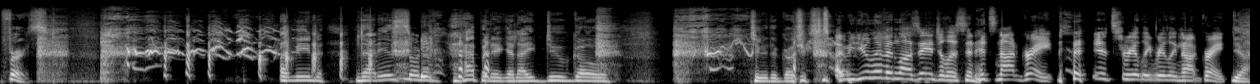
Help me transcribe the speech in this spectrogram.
first. I mean, that is sort of happening, and I do go to the grocery store. I mean, you live in Los Angeles and it's not great. it's really, really not great. yeah.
